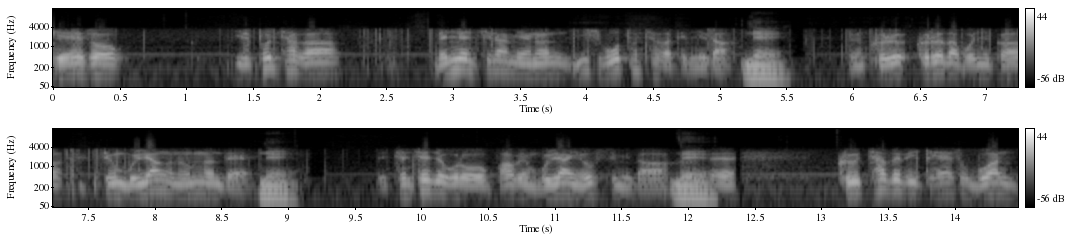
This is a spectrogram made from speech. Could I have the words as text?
계속 1톤 차가 몇 년 지나면은 25톤 차가 됩니다. 네. 그러, 그러다 보니까 지금 물량은 없는데 네. 전체적으로 봐보면 물량이 없습니다. 네. 그런데 그 차들이 계속 무한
